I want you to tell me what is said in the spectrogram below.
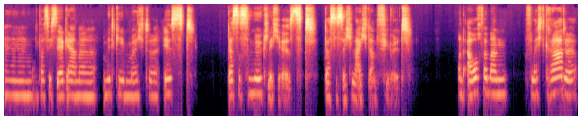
Mm, was ich sehr gerne mitgeben möchte, ist, dass es möglich ist, dass es sich leicht anfühlt. Und auch wenn man vielleicht gerade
